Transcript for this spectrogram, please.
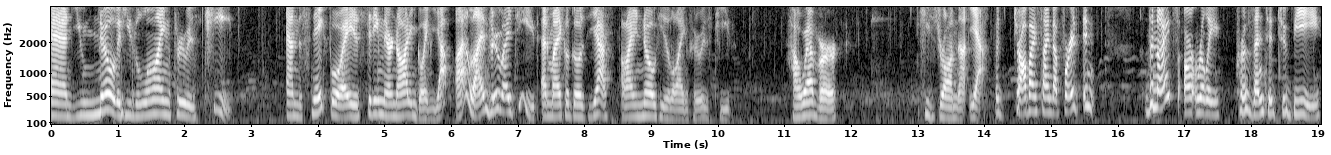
And you know that he's lying through his teeth. And the snake boy is sitting there nodding, going, Yep, I lied through my teeth. And Michael goes, Yes, I know he's lying through his teeth. However, he's drawn that. Yeah. the job I signed up for. It, and the knights aren't really presented to be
